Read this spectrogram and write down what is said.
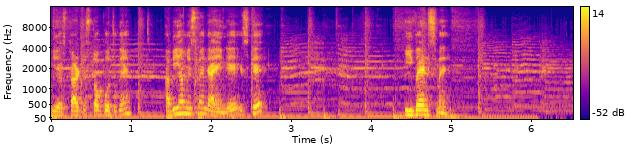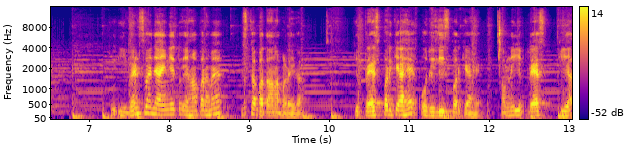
ये स्टार्ट स्टॉप हो चुके हैं। अभी हम इसमें जाएँगे, इसके इवेंट्स में। तो इवेंट्स में जाएँगे तो यहाँ पर हमें इसका बताना पड़ेगा कि प्रेस पर क्या है और रिलीज़ पर क्या है। हमने ये प्रेस किया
